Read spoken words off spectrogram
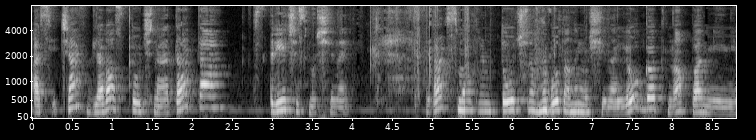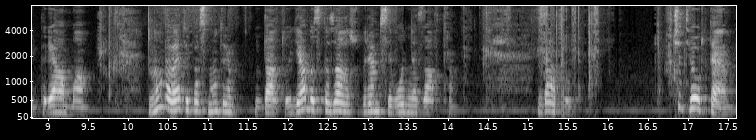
А сейчас для вас точная дата встречи с мужчиной. Итак, смотрим точно. Вот он и мужчина. Легок на помине. Прямо. Ну, давайте посмотрим дату. Я бы сказала, что прям сегодня-завтра. Дату. Четвертое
